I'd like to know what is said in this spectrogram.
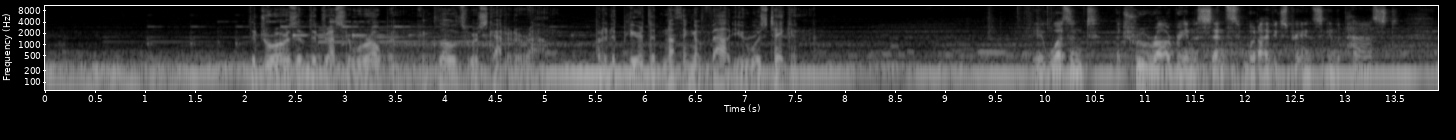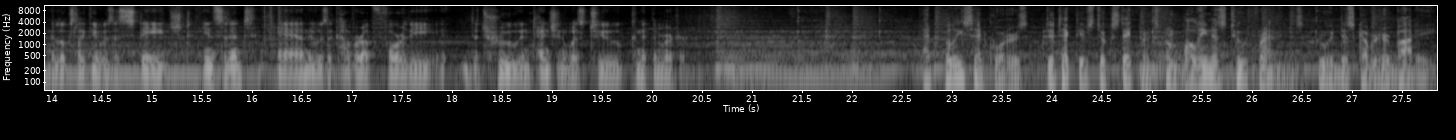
The drawers of the dresser were open and clothes were scattered around, but it appeared that nothing of value was taken. It wasn't a true robbery in the sense what I've experienced in the past. It looks like it was a staged incident and it was a cover up for the the true intention was to commit the murder. At police headquarters, detectives took statements from Paulina's two friends who had discovered her body.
